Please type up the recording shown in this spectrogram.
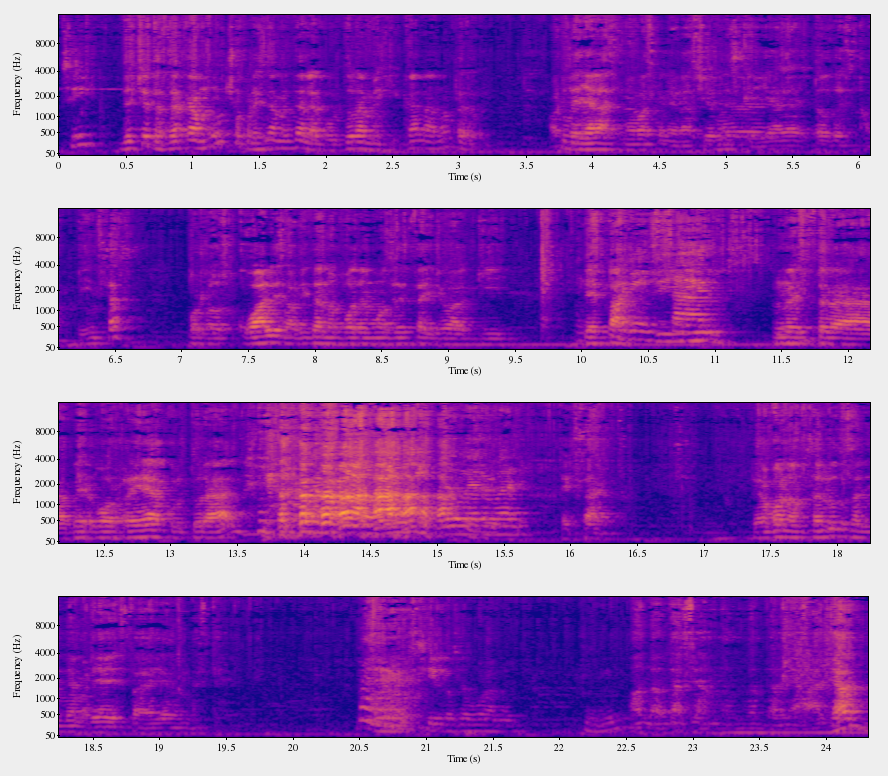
Sí. De hecho te acerca mucho precisamente a la cultura mexicana, ¿no? Pero ahorita ya las nuevas generaciones que ya todo es con pinzas, por los cuales ahorita no podemos esta y yo aquí departir nuestra verborrea cultural. Exacto. Pero bueno, saludos a Niña María y está allá donde esté. Sí, lo seguramente. Anda, anda, anda, anda, allá, allá.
